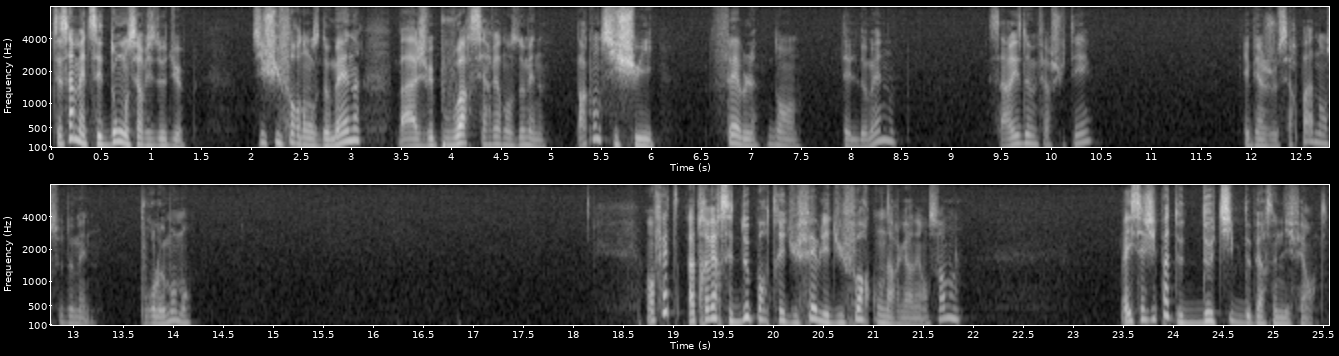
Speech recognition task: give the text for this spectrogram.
C'est ça, mettre ses dons au service de Dieu. Si je suis fort dans ce domaine, bah, je vais pouvoir servir dans ce domaine. Par contre, si je suis faible dans tel domaine, ça risque de me faire chuter. Eh bien, je ne sers pas dans ce domaine, pour le moment. En fait, à travers ces deux portraits du faible et du fort qu'on a regardés ensemble, bah, il ne s'agit pas de deux types de personnes différentes.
